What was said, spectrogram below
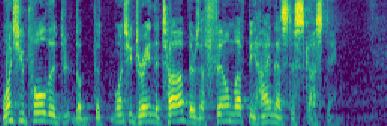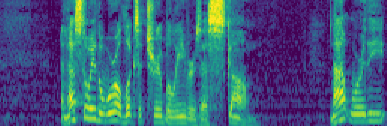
Once you pull the, the, the, once you drain the tub, there's a film left behind that's disgusting. And that's the way the world looks at true believers as scum. Not worthy,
